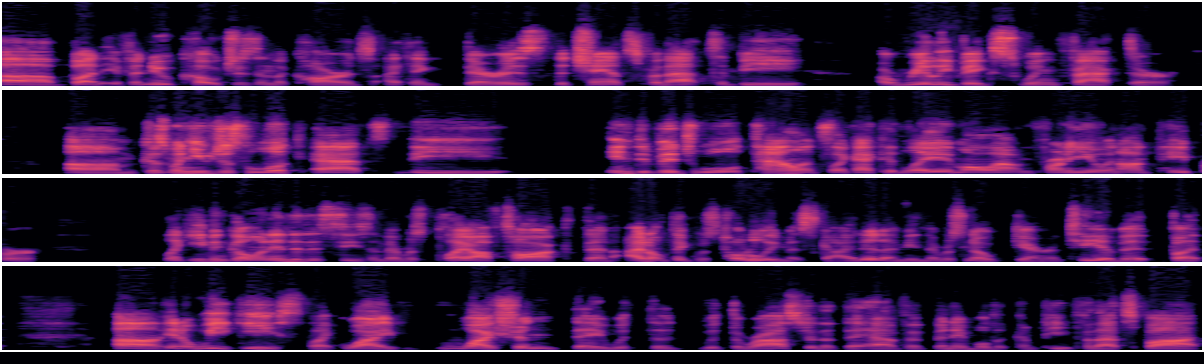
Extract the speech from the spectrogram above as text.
Uh, but if a new coach is in the cards, I think there is the chance for that to be a really big swing factor. Because when you just look at the individual talents, like I could lay them all out in front of you, and on paper, like even going into the season, there was playoff talk that I don't think was totally misguided. I mean, there was no guarantee of it, but uh, in a weak East, like why why shouldn't they with the with the roster that they have have been able to compete for that spot?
